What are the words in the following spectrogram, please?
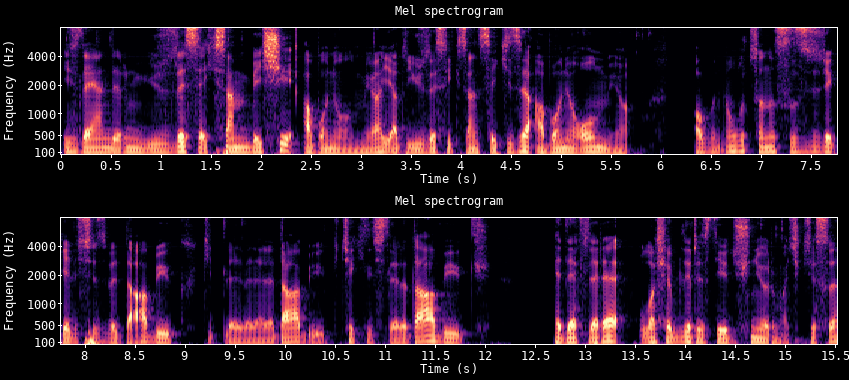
İzleyenlerin %85'i abone olmuyor ya da %88'i abone olmuyor. Abone olursanız hızlıca gelişiriz ve daha büyük kitlelere, daha büyük çekilişlere, daha büyük hedeflere ulaşabiliriz diye düşünüyorum açıkçası.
